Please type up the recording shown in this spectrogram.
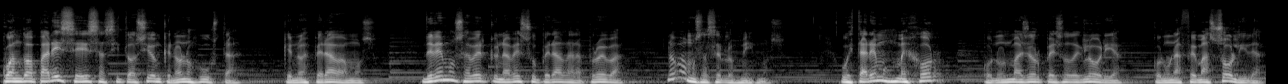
Cuando aparece esa situación que no nos gusta, que no esperábamos, debemos saber que una vez superada la prueba, no vamos a ser los mismos. O estaremos mejor con un mayor peso de gloria, con una fe más sólida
